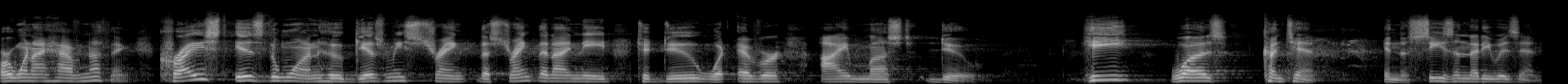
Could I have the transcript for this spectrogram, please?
or when I have nothing. Christ is the one who gives me strength, the strength that I need to do whatever I must do. He was content in the season that he was in.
